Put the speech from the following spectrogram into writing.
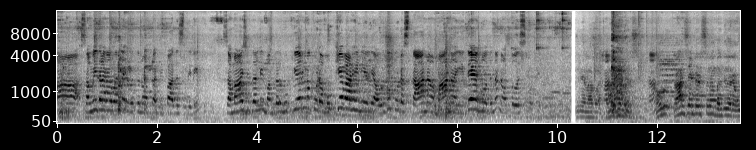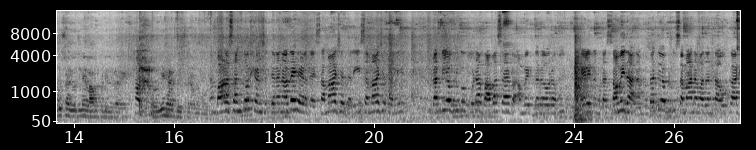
ಆ ಸಂವಿಧಾನವನ್ನೇ ಇವತ್ತು ನಾವು ಪ್ರತಿಪಾದಿಸ್ತೀವಿ. ಸಮಾಜದಲ್ಲಿ ಮಂಗಳಮುಖಿಯರನ್ನು ಕೂಡ ಮುಖ್ಯವಾಹಿನಿಯಲ್ಲಿ ಅವ್ರಿಗೂ ಕೂಡ ಸ್ಥಾನ ಮಾನ ಇದೆ ಅನ್ನೋದನ್ನ ನಾವು ತೋರಿಸ್ಕೊಡ್ತೀವಿ. ಯೋಜನೆ ಲಾಭ ಟ್ರಾನ್ಸ್ಜೆಂಡರ್ಸ್ ಅವರು ಟ್ರಾನ್ಸ್ಜೆಂಡರ್ಸ್ ಬಂದಿದ್ದಾರೆ ಅವರು ಸಹ ಯೋಜನೆ ಲಾಭ ಪಡೆದಿದ್ದಾರೆ. ಏನ್ ಹೇಳಕ್ ಬಯಸ್ತಾರೆ ಬಹಳ ಸಂತೋಷ ಅನ್ಸುತ್ತೆ. ನಾನು ಅದೇ ಹೇಳಿದೆ ಸಮಾಜದಲ್ಲಿ ಸಮಾಜದಲ್ಲಿ ಪ್ರತಿಯೊಬ್ಬರಿಗೂ ಕೂಡ ಬಾಬಾ ಸಾಹೇಬ್ ಅಂಬೇಡ್ಕರ್ ಅವರ ಹೇಳಿದಂಥ ಸಂವಿಧಾನ ಪ್ರತಿಯೊಬ್ಬರಿಗೂ ಸಮಾನವಾದಂಥ ಅವಕಾಶ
